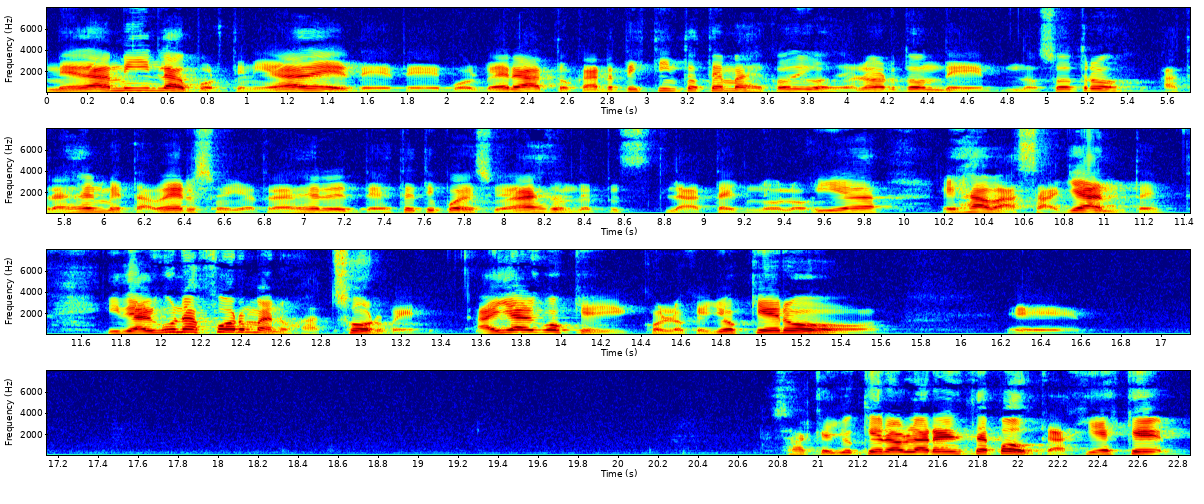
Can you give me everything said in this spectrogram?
me da a mí la oportunidad de, volver a tocar distintos temas de códigos de honor donde nosotros a través del metaverso y a través de, este tipo de ciudades donde pues, la tecnología es avasallante y de alguna forma nos absorbe. Hay algo que con lo que yo quiero eh, o sea que yo quiero hablar en este podcast y es que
